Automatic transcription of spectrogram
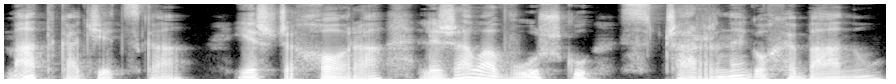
Matka dziecka, jeszcze chora, leżała w łóżku z czarnego hebanu,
